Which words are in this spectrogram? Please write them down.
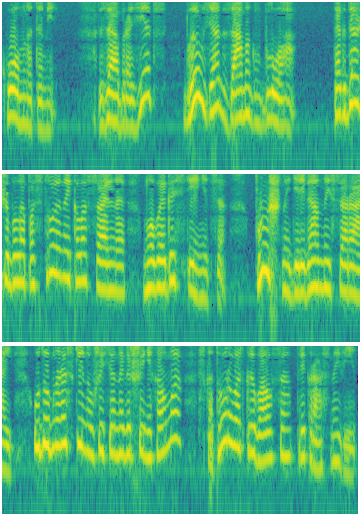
комнатами. За образец был взят замок в Блуа. Тогда же была построена и колоссальная новая гостиница, пышный деревянный сарай, удобно раскинувшийся на вершине холма, с которого открывался прекрасный вид.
